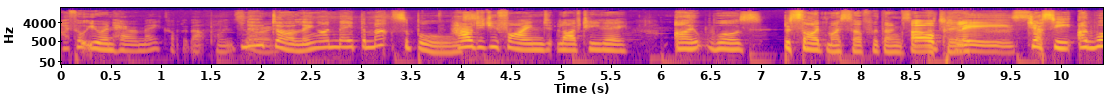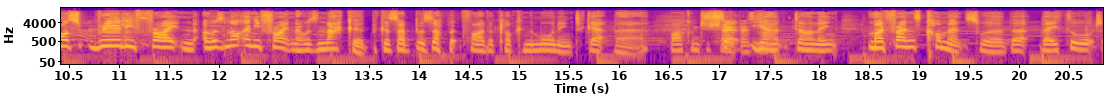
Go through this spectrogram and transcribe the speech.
I thought you were in hair and makeup at that point. Sorry. No, darling, I made the matzo balls. How did you find live TV? I was beside myself with anxiety. Oh, please. Jessie, I was really frightened. I was not only frightened, I was knackered because I was up at five o'clock in the morning to get there. Welcome to So, showbiz. yeah, darling. My friends' comments were that they thought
